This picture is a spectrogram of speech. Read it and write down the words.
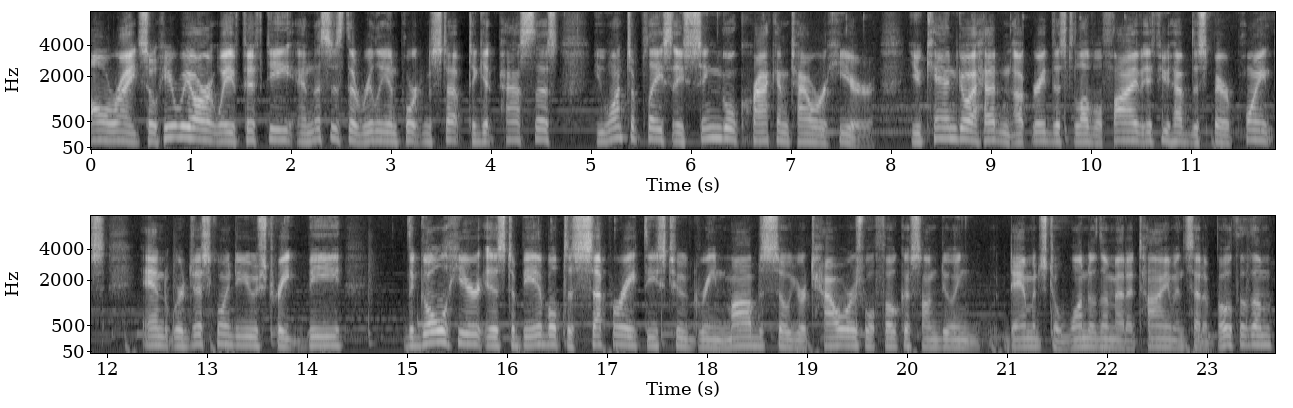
All right, so here we are at wave 50, and this is the really important step to get past this. You want to place a single Kraken tower here. You can go ahead and upgrade this to level 5 if you have the spare points, and we're just going to use trait B. The goal here is to be able to separate these two green mobs so your towers will focus on doing damage to one of them at a time instead of both of them.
